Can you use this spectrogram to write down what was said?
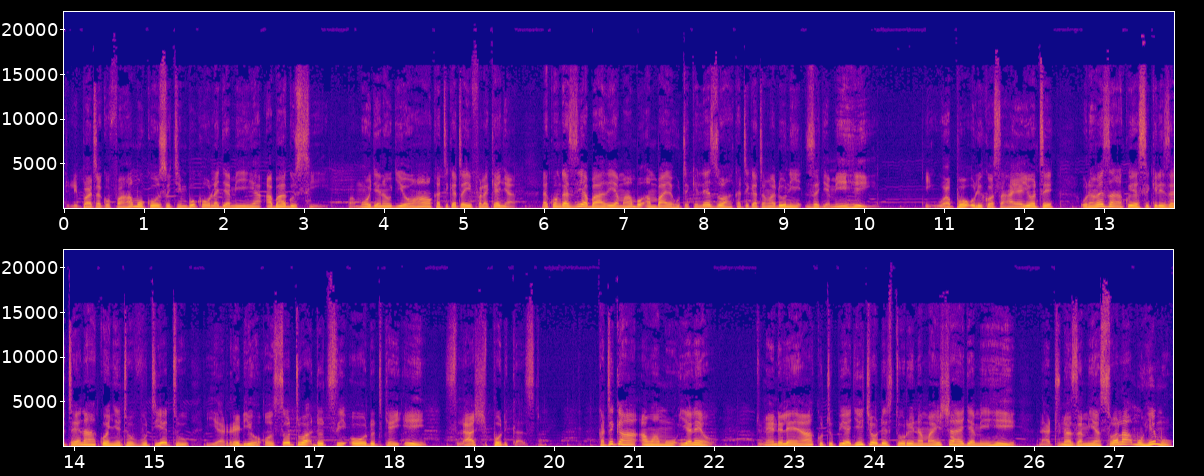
tulipata kufahamu kuhusu chimbuko la jamii ya Abagusi pamoja na ujio wao katika taifa la Kenya na kuangazia baadhi ya mambo ambayo hutekelezwa katika tamaduni za jamii hii. Iwapo ulikosa haya yote, unaweza kuyasikiliza tena kwenye tovuti yetu ya radio osotwa.co.ke podcast. Katika awamu ya leo, tunaendelea kutupia jicho desturi na maisha ya jamii hii na tunazamia swala muhimu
